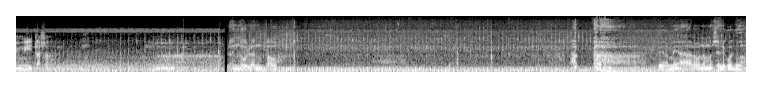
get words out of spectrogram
Mga mamimitas, oh. Ulan-ulan pa, oh. Pero may araw naman sa likod, oh.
